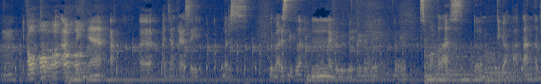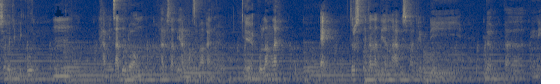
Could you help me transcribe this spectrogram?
Hmm. itu Oh, oh, oh, oh, oh. artinya ak- eh, ajang kreasi baris berbaris gitulah Hmm. kayak PBB semua kelas dalam tiga angkatan harus wajib ikut hmm. Hamin satu dong harus latihan maksimal kan Iya. pulang lah eh terus kita latihan lah habis maghrib di udah eh, ini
